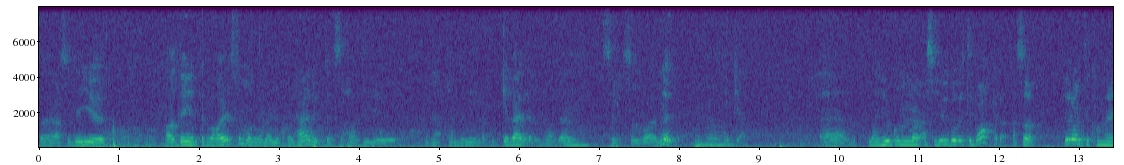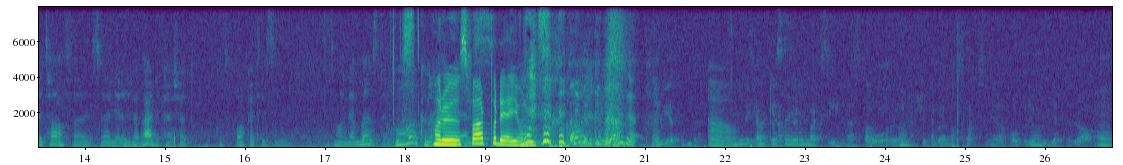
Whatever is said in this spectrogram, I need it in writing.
för alltså det är ju hade det inte varit så många människor här ute så hade ju den här pandemin varit mycket värre än vad den mm. ser ut som var nu. Mm. jag. Uh, men hur, kommer man, alltså, hur går vi tillbaka då? Alltså, hur lång tid kommer det ta för Sverige eller hela världen kanske att gå tillbaka till sin sitt vanliga mönster? Har du svar på det Jonas? vi, vet, inte. Det kan finnas ett vaccin nästa år och mm. kanske kan börja massvaccinera folk och det blir jättebra. Mm.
